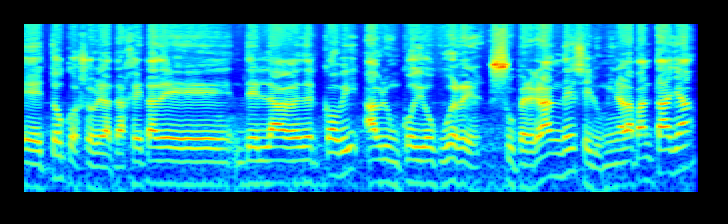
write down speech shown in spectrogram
eh, toco sobre la tarjeta de, del COVID, abre un código QR súper grande, se ilumina la pantalla,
